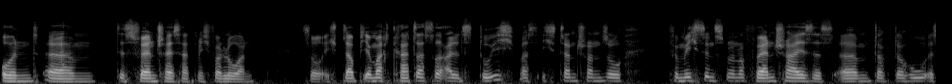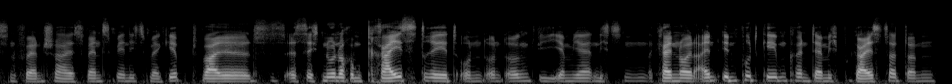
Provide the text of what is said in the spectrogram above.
und ähm, das Franchise hat mich verloren. So, ich glaube, ihr macht gerade das so alles durch, was ich dann schon so. Für mich sind es nur noch Franchises. Ähm, Doctor Who ist ein Franchise, wenn es mir nichts mehr gibt, weil es, es, sich nur noch im Kreis dreht und, und irgendwie ihr mir nichts, keinen neuen Input geben könnt, der mich begeistert, dann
